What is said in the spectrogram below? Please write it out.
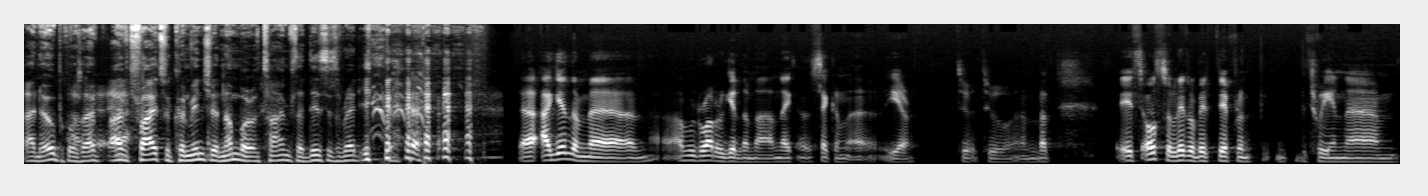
I know because uh, I've, yeah. I've tried to convince you a number of times that this is ready. uh, I give them. Uh, I would rather give them a, a second uh, year to to. Um, but it's also a little bit different between um,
